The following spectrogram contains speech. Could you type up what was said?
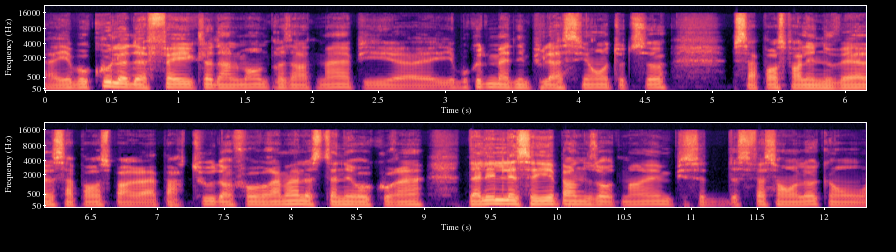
Euh, il y a beaucoup là, de fake là, dans le monde présentement, puis euh, il y a beaucoup de manipulation, tout ça. Puis ça passe par les nouvelles, ça passe par partout. Donc, il faut vraiment là, se tenir au courant, d'aller l'essayer par nous autres mêmes. Puis c'est de cette façon-là qu'on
